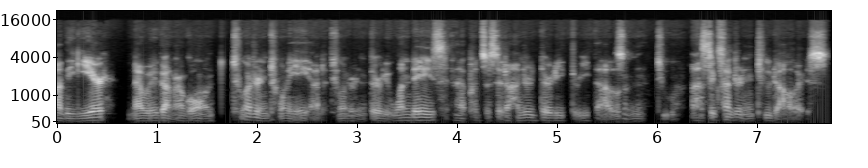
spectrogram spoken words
On the year, now we've gotten our goal on 228 out of 231 days, and that puts us at $133,602.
